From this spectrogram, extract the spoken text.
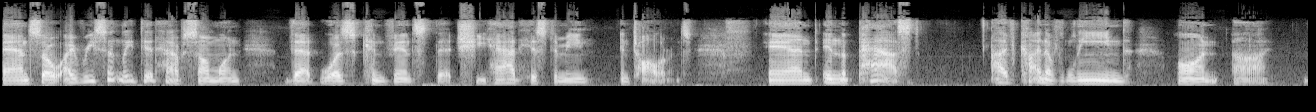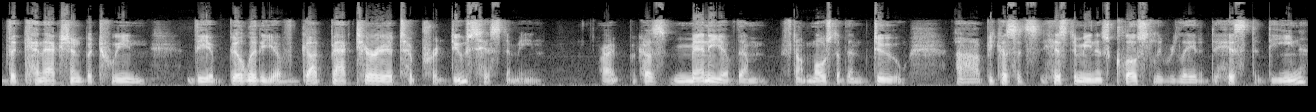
And so I recently did have someone that was convinced that she had histamine intolerance. And in the past, I've kind of leaned on uh, the connection between the ability of gut bacteria to produce histamine, right? Because many of them, if not most of them, do, uh, because it's histamine is closely related to histidine,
